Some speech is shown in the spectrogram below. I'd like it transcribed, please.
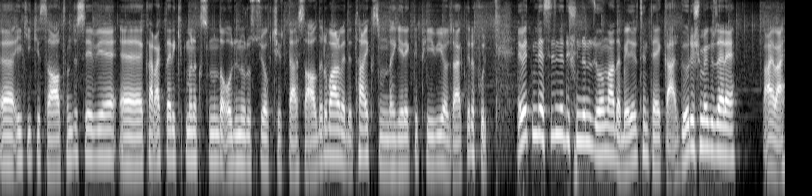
Ee, ilk ikisi 6. seviye. Ee, karakter ekipmanı kısmında Odin Urus yok. Çiftler saldırı var ve detay kısmında gerekli PV özellikleri full. Evet millet sizin ne düşündüğünüz yorumlarda belirtin tekrar. Görüşmek üzere. Bay bay.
